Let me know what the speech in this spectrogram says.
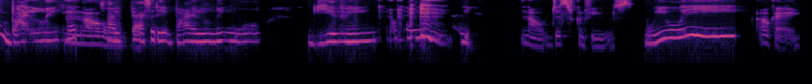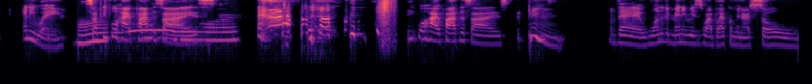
on, bilingual. No. Multifaceted, bilingual, giving. Okay. no, just confused. Wee oui, wee. Oui. Okay. Anyway, oh, so people hypothesize People hypothesize that one of the many reasons why black women are so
